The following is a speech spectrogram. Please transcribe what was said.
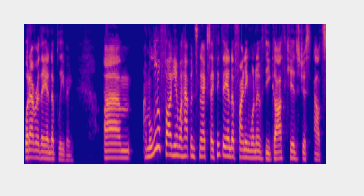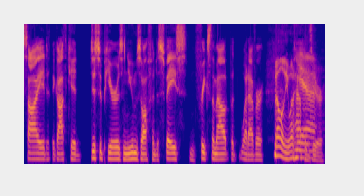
Whatever, they end up leaving. Um, I'm a little foggy on what happens next. I think they end up finding one of the goth kids just outside. The goth kid disappears and zooms off into space and freaks them out, but whatever. Melanie, what happens Yeah. here?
